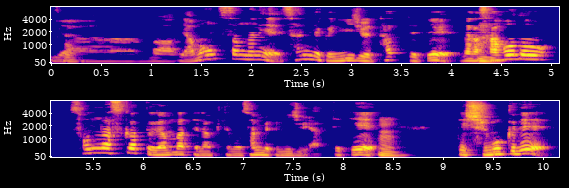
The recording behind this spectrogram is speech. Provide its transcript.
いやー、まあ、山本さんがね、320立ってて、なんかさほど、そんなスクワット頑張ってなくても320やってて、うん。で、種目で、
